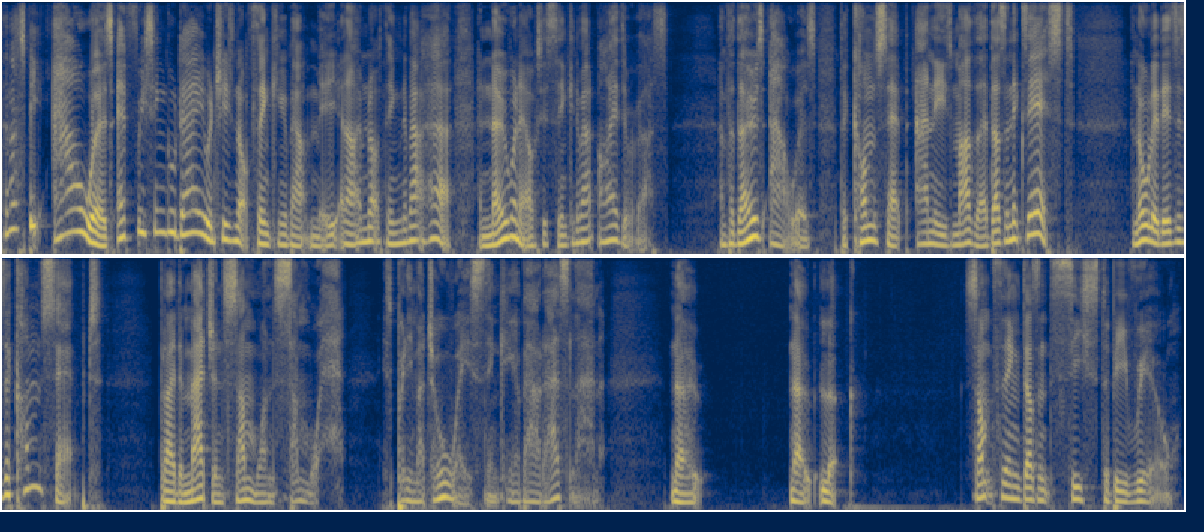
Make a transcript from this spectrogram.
There must be hours every single day when she's not thinking about me and I'm not thinking about her, and no one else is thinking about either of us. And for those hours, the concept Annie's mother doesn't exist. And all it is is a concept. But I'd imagine someone somewhere is pretty much always thinking about Aslan. No, no, look. Something doesn't cease to be real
